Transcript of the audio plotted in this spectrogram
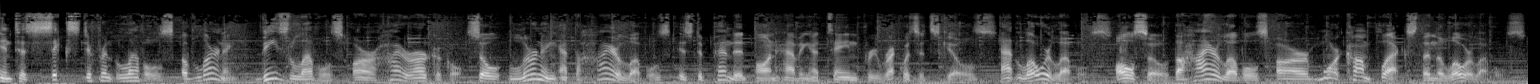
into six different levels of learning. These levels are hierarchical, so learning at the higher levels is dependent on having attained prerequisite skills at lower levels. Also, the higher levels are more complex than the lower levels.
